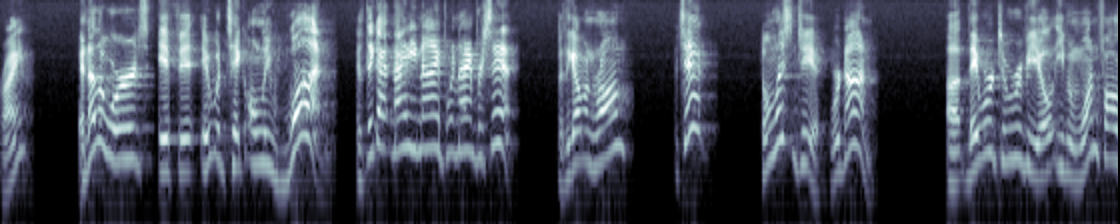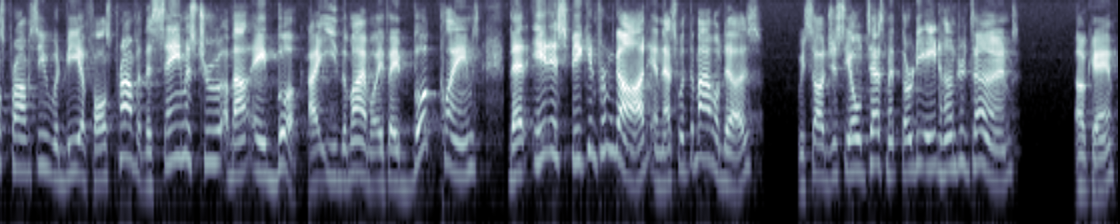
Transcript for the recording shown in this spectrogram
right? In other words, if it, it would take only one, if they got 99.9%, but they got one wrong, that's it. Don't listen to you. We're done. Uh, they were to reveal even one false prophecy would be a false prophet. The same is true about a book, i.e., the Bible. If a book claims that it is speaking from God, and that's what the Bible does, we saw just the Old Testament 3,800 times. Okay.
